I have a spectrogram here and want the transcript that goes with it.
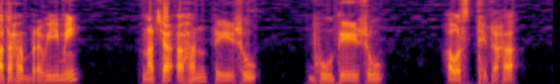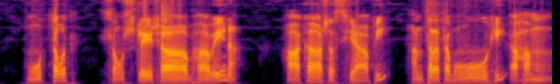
అత బ్రవీమి నచ అహం తేషు భూతేషు అవస్థిత మూర్తవత్ సంశ్లేషాభావేన ఆకాశస్యాపి అంతరతమో హి అహం.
